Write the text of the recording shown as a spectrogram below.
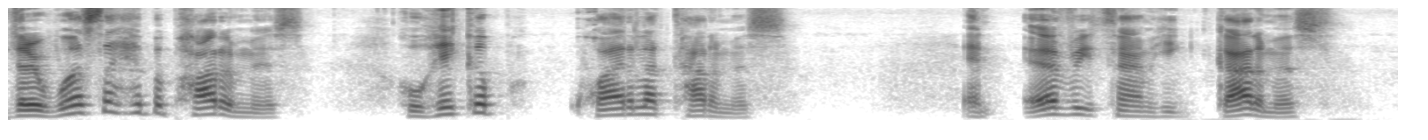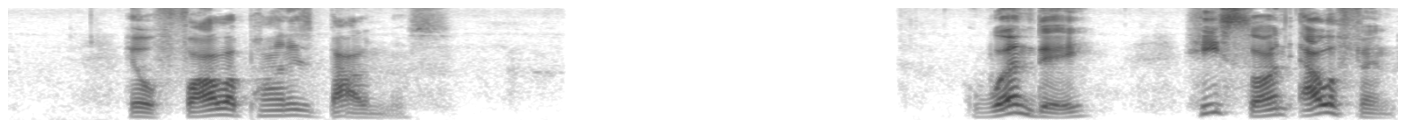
There was a hippopotamus who hiccuped quite a lactotamus, and every time he got a miss, he'll fall upon his bottomus. One day, he saw an elephant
